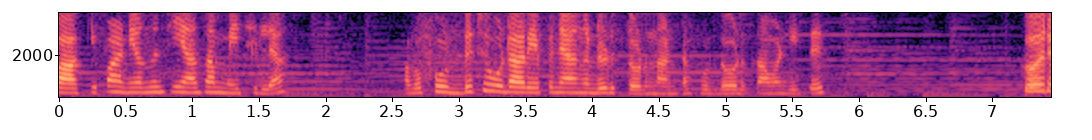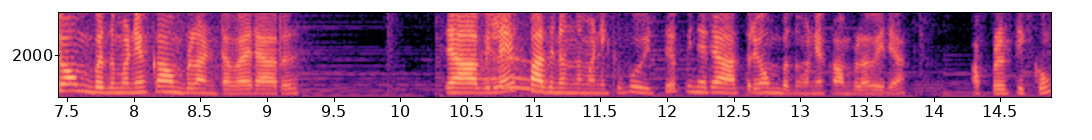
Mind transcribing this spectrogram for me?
ബാക്കി പണിയൊന്നും ചെയ്യാൻ സമ്മതിച്ചില്ല. അപ്പോൾ ഫുഡ് ചൂടാറിയപ്പോൾ ഞാൻ അങ്ങോട്ട് എടുത്തോടുന്നാണ് കേട്ടോ ഫുഡ് കൊടുക്കാൻ വേണ്ടിയിട്ട് ഒരു ഒമ്പത് മണിയൊക്കെ ആകുമ്പോഴാണ് കേട്ടോ വരാറ്. രാവിലെ പതിനൊന്ന് മണിക്ക് പോയിട്ട് പിന്നെ രാത്രി ഒമ്പത് മണിയൊക്കെ ആകുമ്പോഴാണ് വരിക അപ്പോഴത്തേക്കും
